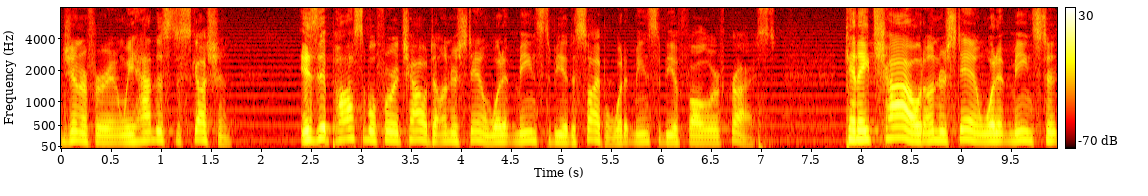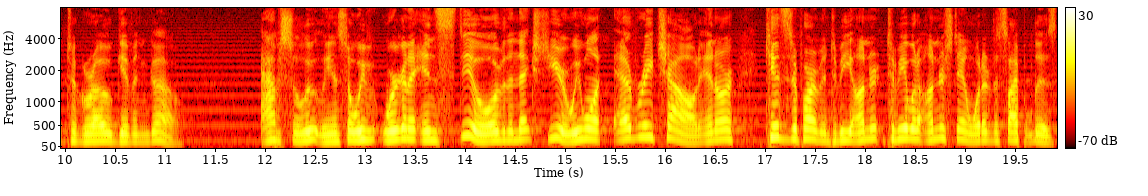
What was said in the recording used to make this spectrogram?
Jennifer, and we had this discussion. Is it possible for a child to understand what it means to be a disciple, what it means to be a follower of Christ? Can a child understand what it means to, to grow, give, and go? Absolutely. And so we are going to instill over the next year, we want every child in our kids department to be, under, to be able to understand what a disciple is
